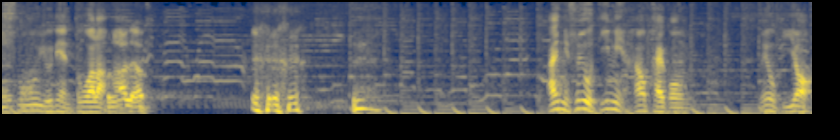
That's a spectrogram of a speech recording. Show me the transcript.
书有点多了啊！哎，你说有低敏还要拍高敏，没有必要。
